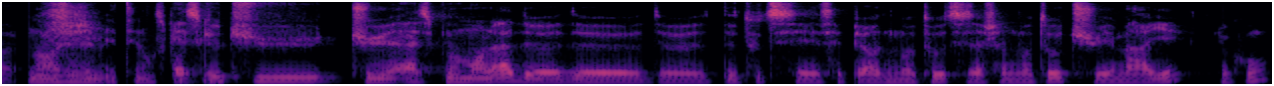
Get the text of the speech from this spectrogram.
ouais. non, j'ai jamais été en sportive. Est-ce que tu, tu es à ce moment-là de, de, de, de toute ces, cette période de moto, de ces achats de moto, tu es marié, du coup?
